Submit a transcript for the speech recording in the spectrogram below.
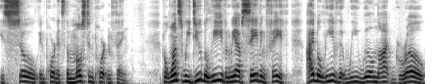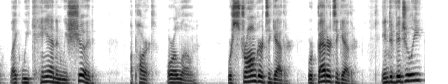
is so important. It's the most important thing. But once we do believe and we have saving faith, I believe that we will not grow like we can and we should apart or alone. We're stronger together. We're better together. Individually,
